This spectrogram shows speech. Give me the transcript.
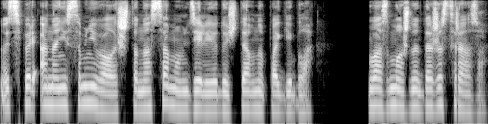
но теперь она не сомневалась, что на самом деле ее дочь давно погибла. Возможно, даже сразу.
